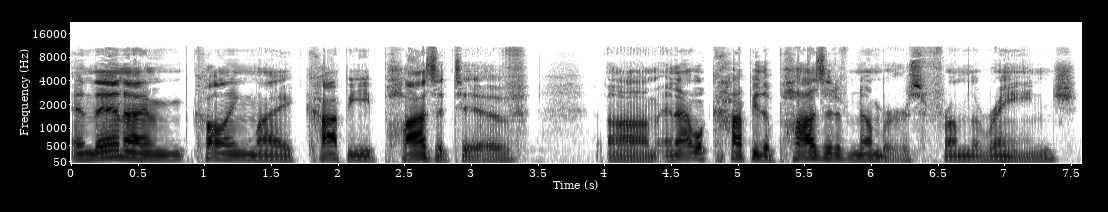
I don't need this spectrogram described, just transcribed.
And then I'm calling my copy positive, um, and that will copy the positive numbers from the range.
